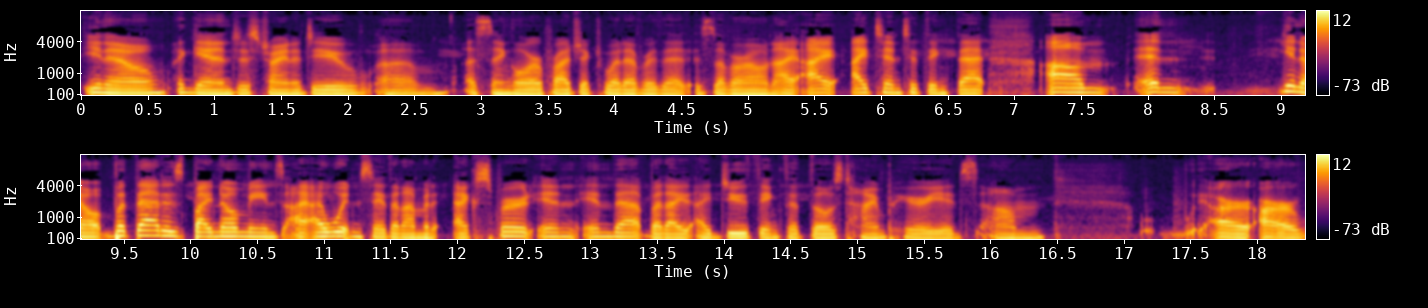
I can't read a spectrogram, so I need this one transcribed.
you know again just trying to do um, a single or a project, whatever that is of our own, I I, I tend to think that, um, and you know, but that is by no means. I, I wouldn't say that I'm an expert in in that, but I I do think that those time periods. Um, are are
